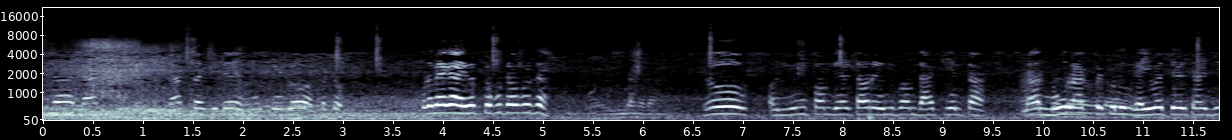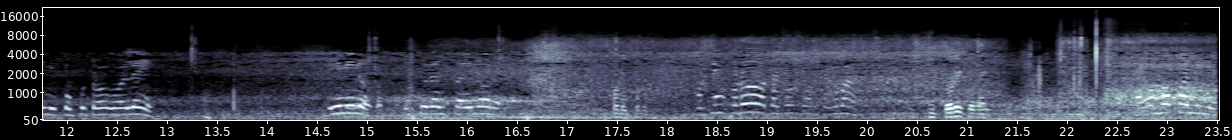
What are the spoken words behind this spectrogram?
ಇಲ್ಲ ಲ್ಯಾಪ್ಸ್ ಆಗಿದೆ ಮೂರು ತಿಂಗಳು ಕಟ್ಟು. ಕೊಡು ಬೇಗ ಐವತ್ತು ಕೊಟ್ಬಿಟ್ಟು ಹೋಗೋದು ಯೋ ಅವ್ನು ಯೂನಿಫಾರ್ಮ್ ಹೇಳ್ತಾವ್ರೆ ಯೂನಿಫಾರ್ಮ್ ಹಾಕಿ ಅಂತ. ನಾನು ನೂರು ಹಾಕ್ಬೇಕು ನಿಮ್ಗೆ ಐವತ್ತು ಹೇಳ್ತಾ ಇದ್ದೀನಿ ಕೊಟ್ಬಿಟ್ಟು ಹೋಗೋಳೆ ಏನೇನು ನೀನು ಇನ್ಶೂರೆನ್ಸ್ ಐನೂರು ಕೊಡಿ ಕೊಡಿ. ಕೊಡ್ತೀನಿ ಕೊಡು ತಗೊಂಡು ತಗೋಬಾ ಕೊಡಿ ಕೊಡಿ. ತಗೊಂಬಪ್ಪ ನೀನು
